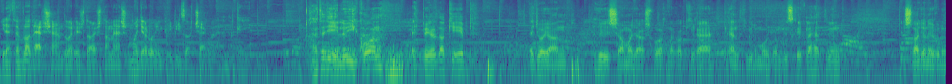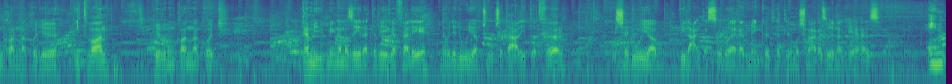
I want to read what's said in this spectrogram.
illetve Vladár Sándor és Dajs Tamás a Magyar Olimpiai Bizottság alelnökei. Hát egy élő ikon, egy példakép, egy olyan hőse a magyar sportnak, akire rendkívüli módon büszkék lehetünk, és nagyon örülünk annak, hogy ő itt van, örülünk annak, hogy reméljük még nem az élete vége felé, de hogy egy újabb csúcsot állított föl, és egy újabb világra szóló eredmény köthető most már az ő nevéhez. Én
